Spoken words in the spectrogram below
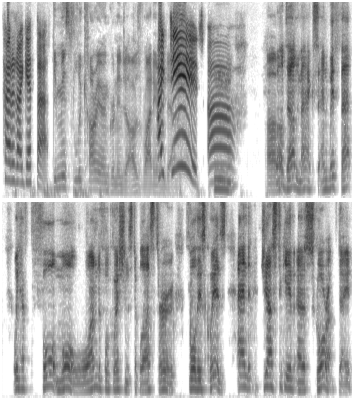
How did I get that? You missed Lucario and Greninja. I was writing. I down. did. Ah, Um, well done, Max. And with that, we have four more wonderful questions to blast through for this quiz. And just to give a score update,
